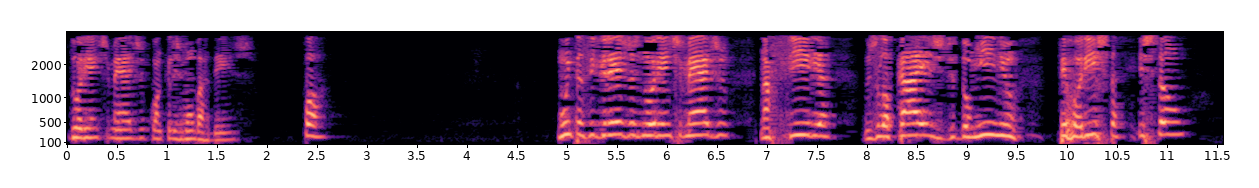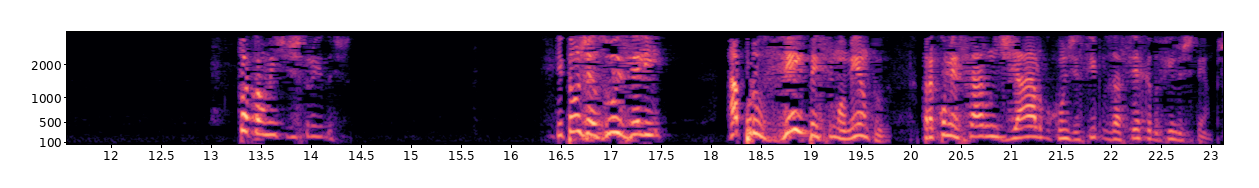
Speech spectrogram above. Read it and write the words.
do Oriente Médio com aqueles bombardeios. Pó. Muitas igrejas no Oriente Médio, na Síria, nos locais de domínio terrorista, estão totalmente destruídas. Então Jesus, ele aproveita esse momento para começar um diálogo com os discípulos acerca do fim dos tempos.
